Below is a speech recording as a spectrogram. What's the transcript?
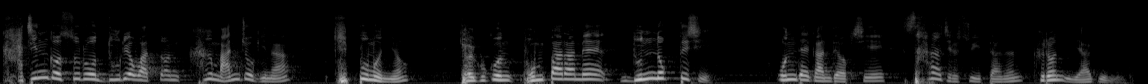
가진 것으로 누려왔던 그 만족이나 기쁨은요. 결국은 봄바람에 눈 녹듯이 온데간데 없이 사라질 수 있다는 그런 이야기입니다.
